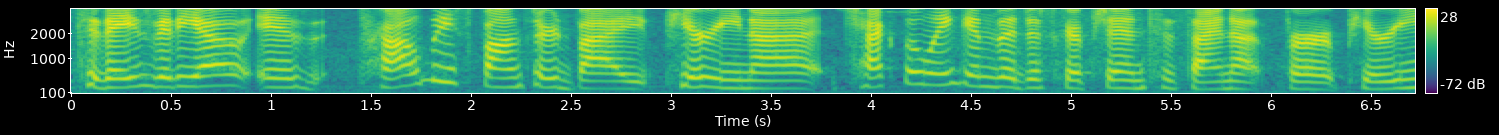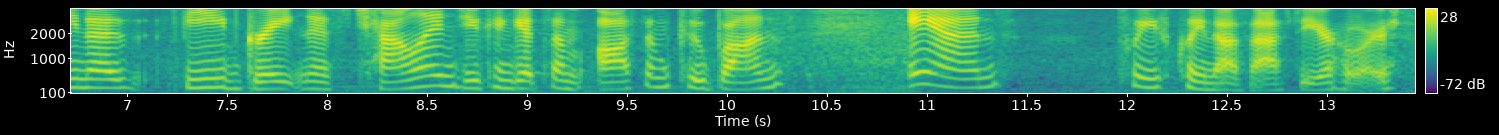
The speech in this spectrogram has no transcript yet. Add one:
Today's video is proudly sponsored by Purina. Check the link in the description to sign up for Purina's Feed Greatness Challenge. You can get some awesome coupons and please clean up after your horse.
